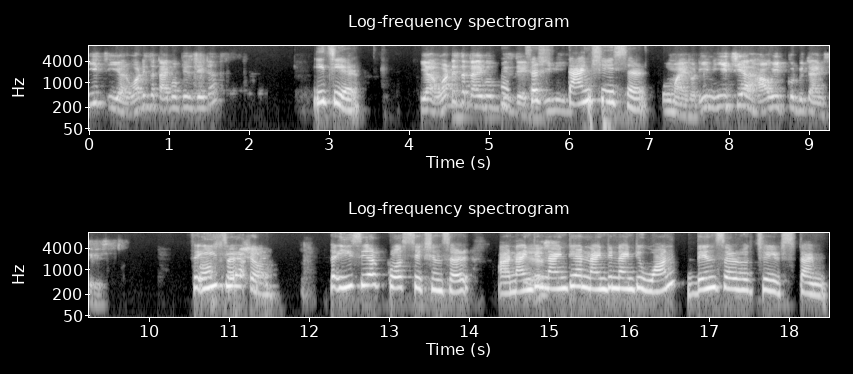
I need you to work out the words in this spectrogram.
each year. What is the type of this data? Each year. Yeah, what is the type of this data? Sir, in, time series, sir. Oh my God. In each year, how it could be time series? So each year, the each year cross section, sir. Uh, 1990 yes. and 1991, then sir, hoche, it's time.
